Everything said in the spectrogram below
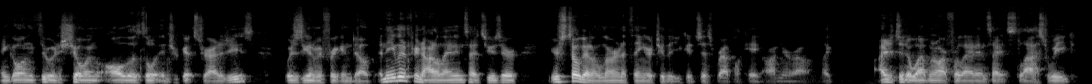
and going through and showing all those little intricate strategies, which is going to be freaking dope. And even if you're not a Land Insights user, you're still going to learn a thing or two that you could just replicate on your own. Like I just did a webinar for Land Insights last week,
